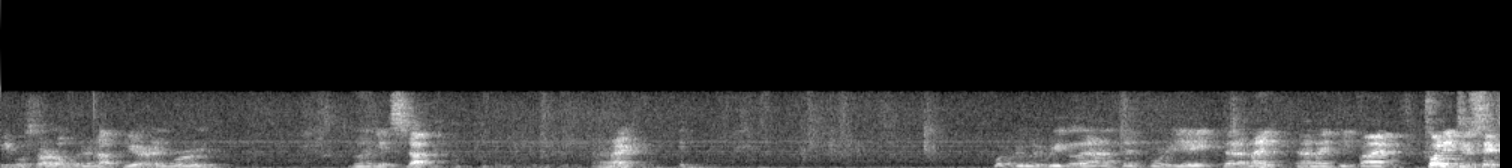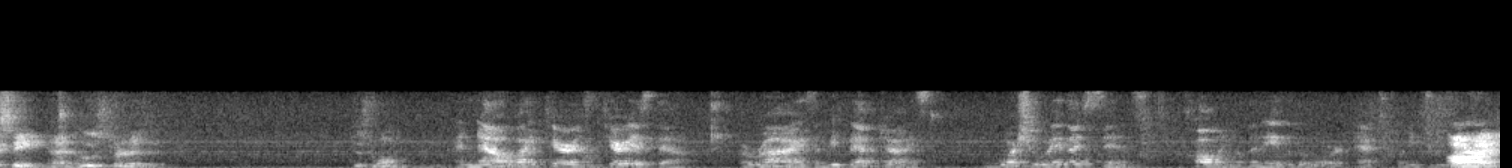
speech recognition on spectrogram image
People start opening up here and we're going to get stuck. All right? What do we read last? Ten forty-eight, uh, nine, uh, ninety-five, twenty-two sixteen. And whose turn is it? Just one? And now why tarriest, tarriest thou? Arise and be baptized, and wash away thy sins, calling on the name of the Lord. Acts twenty-two. All right.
